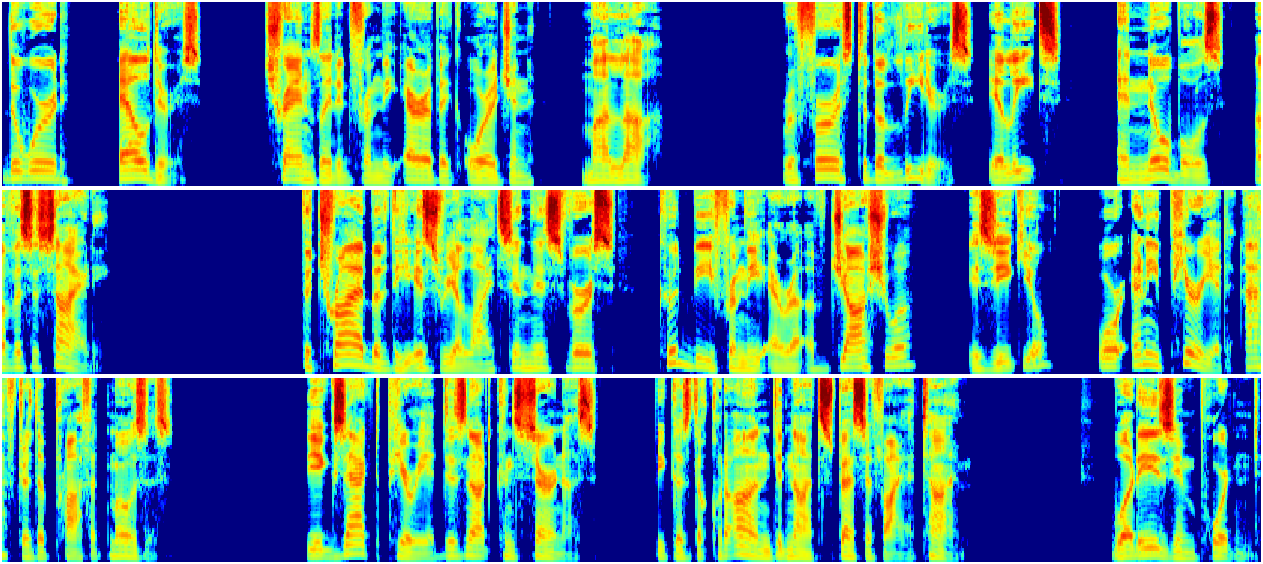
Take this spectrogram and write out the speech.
The word elders, translated from the Arabic origin mala, refers to the leaders, elites, and nobles of a society. The tribe of the Israelites in this verse could be from the era of Joshua, Ezekiel, or any period after the prophet Moses. The exact period does not concern us because the Quran did not specify a time. What is important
